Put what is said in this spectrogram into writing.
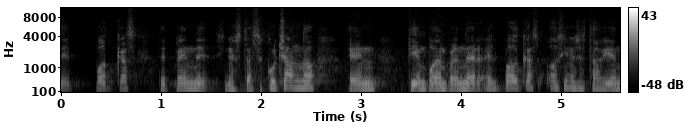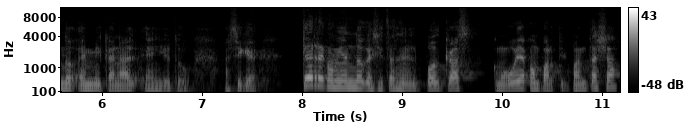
este podcast. Depende si nos estás escuchando en Tiempo de Emprender el podcast o si nos estás viendo en mi canal en YouTube. Así que te recomiendo que si estás en el podcast, como voy a compartir pantalla,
